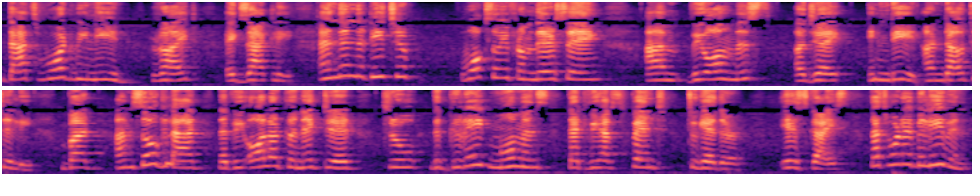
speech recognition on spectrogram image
That's what we need, right? Exactly. And then the teacher walks away from there saying, um, we all miss Ajay, indeed, undoubtedly. But I'm so glad that we all are connected through the great moments that we have spent together. Yes, guys, that's what I believe in.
